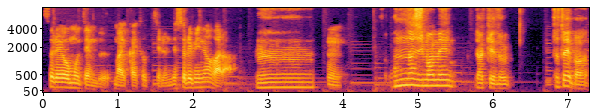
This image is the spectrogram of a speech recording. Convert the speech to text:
それをもう全部毎回取ってるんで、それ見ながら、うーん。うん。同じ豆だけど例えば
